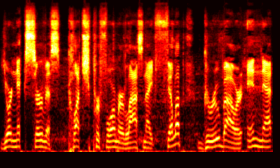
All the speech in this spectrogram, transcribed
Your Nick's Service clutch performer last night, Philipp Grubauer in net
